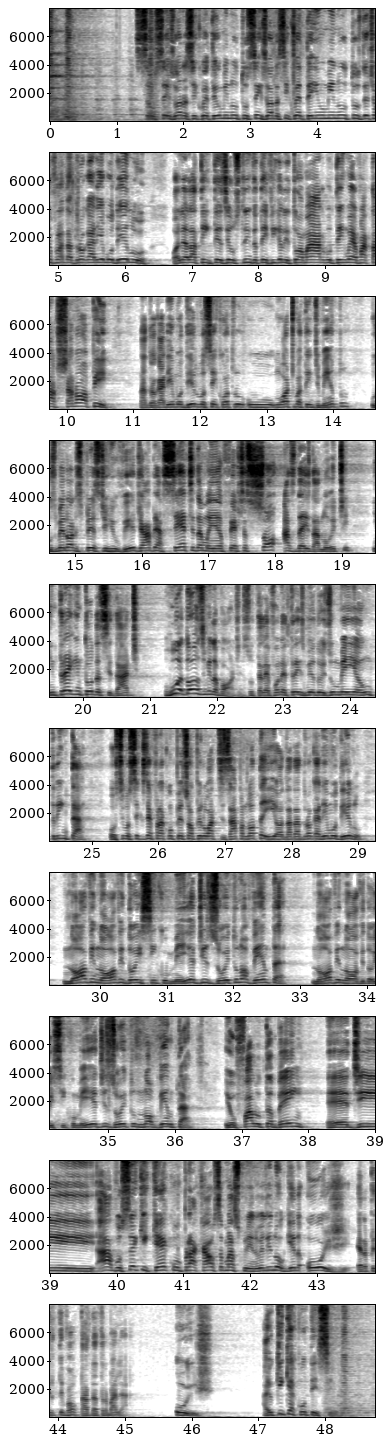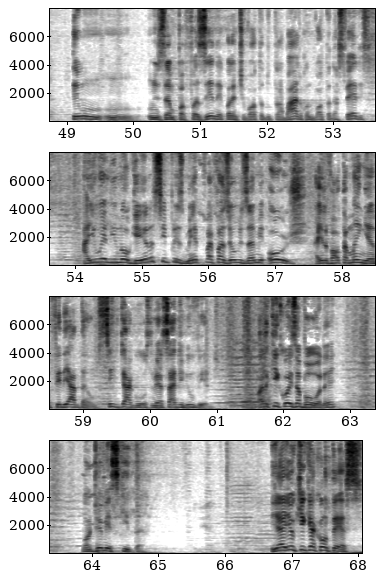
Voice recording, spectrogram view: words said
São 6 horas e 51 minutos, 6 horas e 51 minutos. Deixa eu falar da drogaria modelo. Olha lá, tem Teseus 30, tem Figaliton Amargo, tem o Ervatal Xarope. Na Drogaria Modelo você encontra o, um ótimo atendimento, os menores preços de Rio Verde, abre às 7 da manhã, fecha só às 10 da noite, entrega em toda a cidade. Rua 12 Vila Borges. O telefone é 36216130. Ou se você quiser falar com o pessoal pelo WhatsApp, anota aí, ó, da Drogaria Modelo. 99256 1890. 99256 1890. Eu falo também é, de. Ah, você que quer comprar calça masculina. O Eli Nogueira, hoje, era para ele ter voltado a trabalhar. Hoje. Aí o que que aconteceu? Tem um, um, um exame para fazer, né? Quando a gente volta do trabalho, quando volta das férias. Aí o Eli Nogueira simplesmente vai fazer o exame hoje. Aí ele volta amanhã, feriadão, 5 de agosto, aniversário de Rio Verde. Olha que coisa boa, né? Bom dia, Mesquita. E aí o que que acontece?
